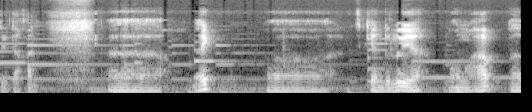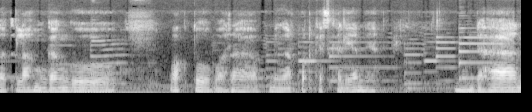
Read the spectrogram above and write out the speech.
ceritakan. Uh, baik sekian dulu ya. Mohon maaf telah mengganggu waktu para pendengar podcast kalian ya. Mudah-mudahan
